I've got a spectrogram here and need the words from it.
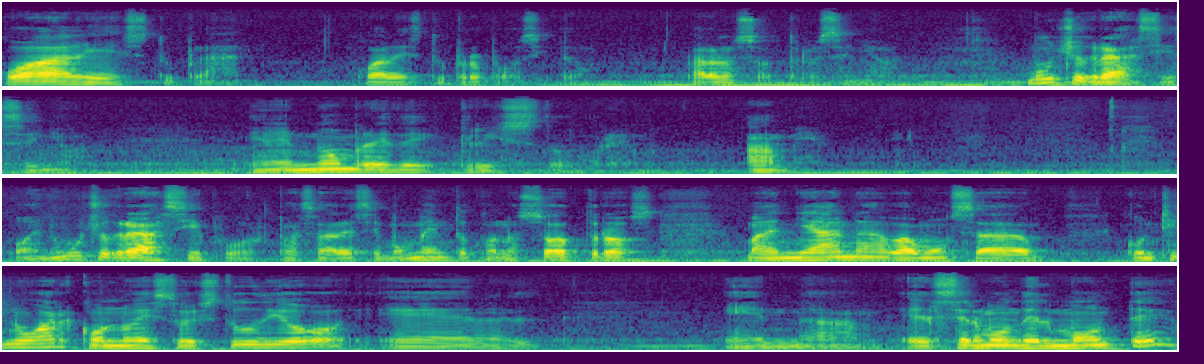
cuál es tu plan, cuál es tu propósito para nosotros, Señor. Muchas gracias, Señor. En el nombre de Cristo Amén. Bueno, muchas gracias por pasar ese momento con nosotros. Mañana vamos a continuar con nuestro estudio en, el Sermón del Monte,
